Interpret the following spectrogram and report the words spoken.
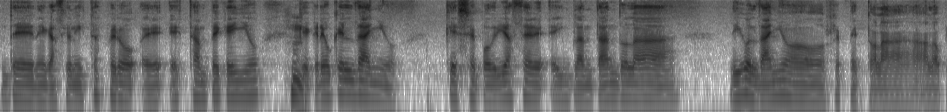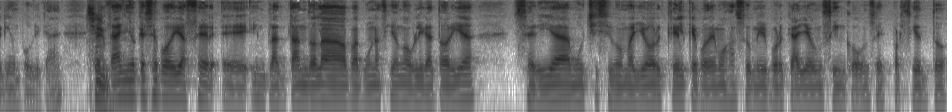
de negacionistas, pero eh, es tan pequeño hmm. que creo que el daño que se podría hacer implantando la, digo el daño respecto a la, opinión pública, ¿eh? el daño que se podría hacer eh, implantando la vacunación obligatoria sería muchísimo mayor que el que podemos asumir porque haya un 5 o un 6%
